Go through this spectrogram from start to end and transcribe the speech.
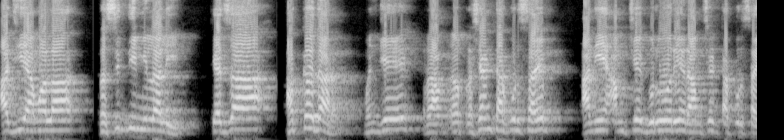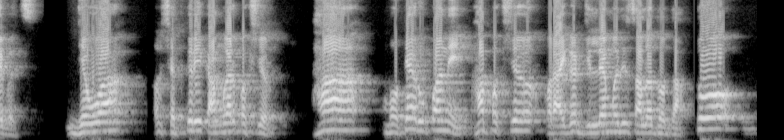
आज ही आम्हाला प्रसिद्धी मिळाली. त्याचा हक्कदार म्हणजे प्रशांत ठाकूर साहेब आणि आमचे गुरुवर्य रामशेठ ठाकूर साहेबच. जेव्हा शेतकरी कामगार पक्ष हा मोठ्या रूपाने हा पक्ष रायगड जिल्ह्यामध्ये चालत होता तो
